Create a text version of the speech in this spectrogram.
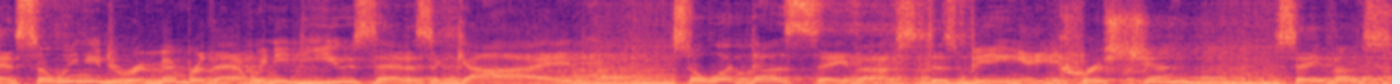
And so we need to remember that. We need to use that as a guide. So, what does save us? Does being a Christian save us?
